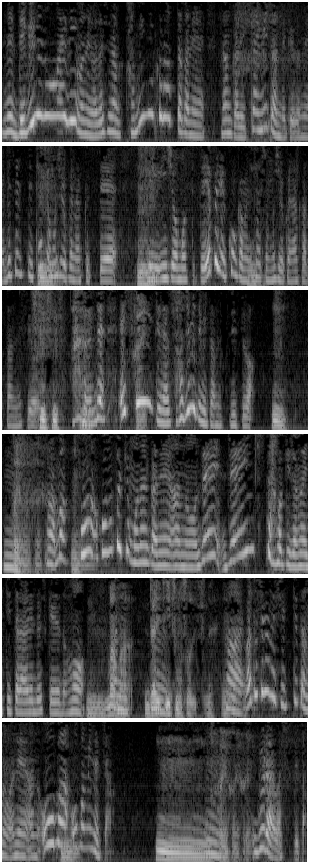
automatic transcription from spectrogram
ね、デビルの ID はね、私なんか紙肉だったかね、なんかで一回見たんだけどね、別に大して面白くなくって、うんっていう印象を持ってて、やっぱり今回もね大して面白くなかったんですよ。で、SKE っていうのは私初めて見たんです、実は。うん。うん。はいはいはいあまあ、うんこの、この時もなんかね、あの、全員、全員来たわけじゃないって言ったらあれですけれども、うんまあまあ大うんいつもそうですね。うんはい。私がね、知ってたのはね、あの、大場、うん大場みなちゃん。うーん。うんはいはいはい。ぐらいは知ってた。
